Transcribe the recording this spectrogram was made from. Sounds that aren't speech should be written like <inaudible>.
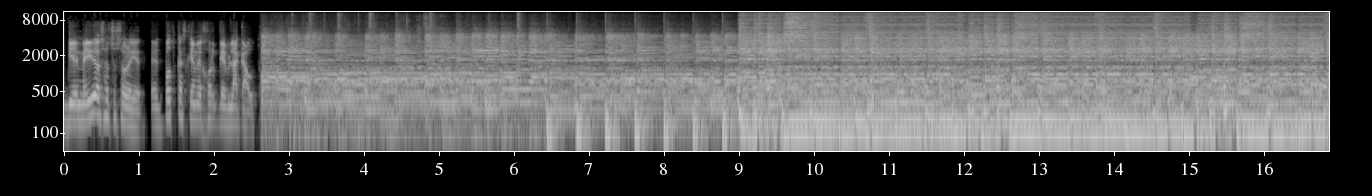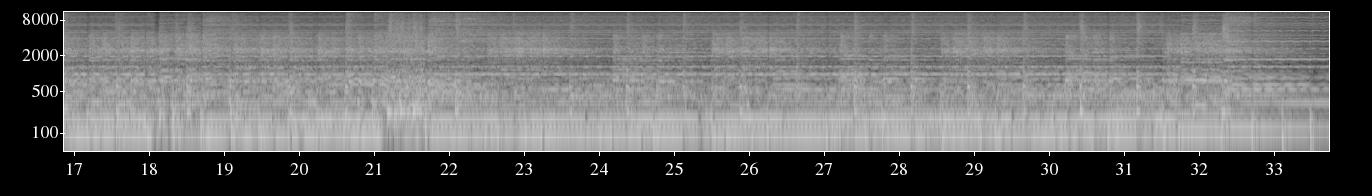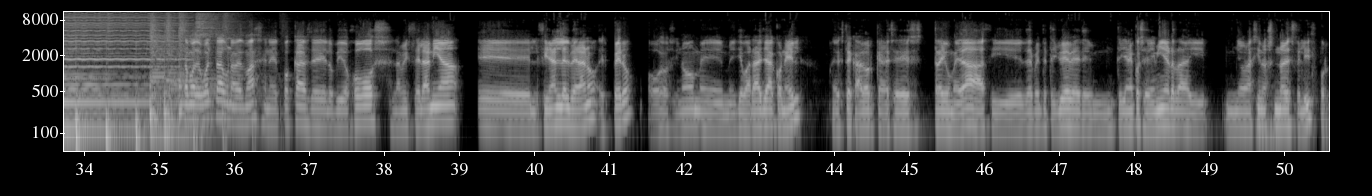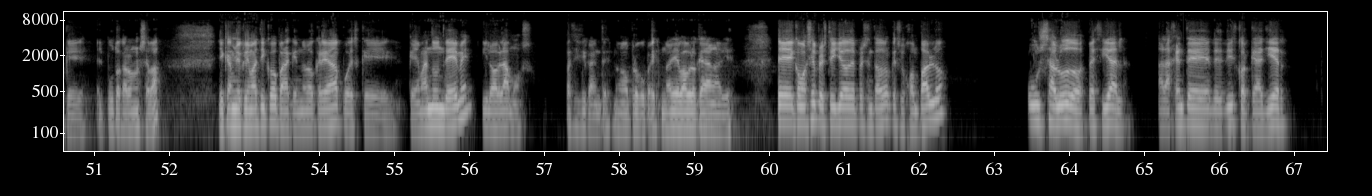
Bienvenidos a 8 sobre 10, el podcast que mejor que Blackout. En el podcast de los videojuegos, la miscelánea, eh, el final del verano, espero, o si no me, llevará ya con él. Este calor que a veces trae humedad y de repente te llueve, te, llena de cosas de mierda y, y aún así no, no eres feliz porque el puto calor no se va. Y el cambio climático, para quien no lo crea, pues que, que me mande un DM y lo hablamos pacíficamente, no os preocupéis, nadie va a bloquear a nadie. Eh, como siempre, estoy yo de presentador, que soy Juan Pablo. Un saludo especial a la gente de Discord que ayer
